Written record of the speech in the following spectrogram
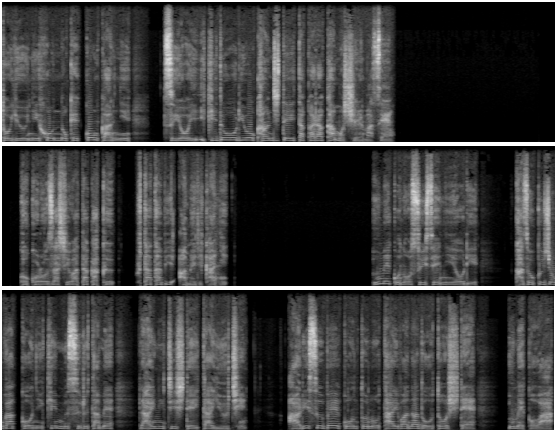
という日本の結婚観に強い憤りを感じていたからかもしれません。志は高く、再びアメリカに。梅子の推薦により、家族女学校に勤務するため来日していた友人、アリス・ベーコンとの対話などを通して、梅子は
